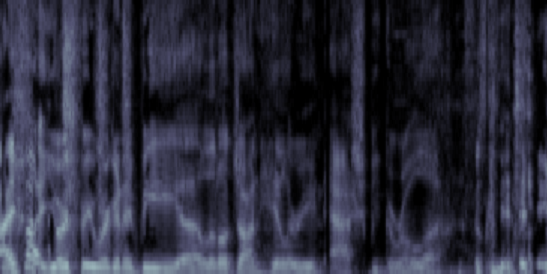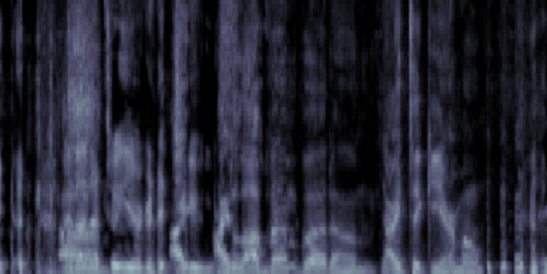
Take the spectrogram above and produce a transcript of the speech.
I thought your three were gonna be uh, Little John Hillary and Ashby Garola. I thought Um, that's who you were gonna I, choose. I love them, but um, I'd take Guillermo.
